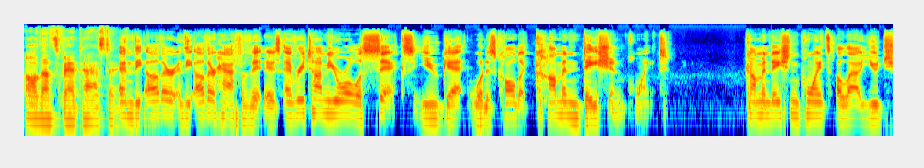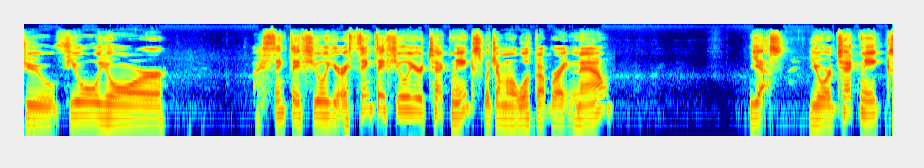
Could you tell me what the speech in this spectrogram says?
Oh, that's fantastic. And the other the other half of it is every time you roll a six, you get what is called a commendation point. Commendation points allow you to fuel your I think they fuel your I think they fuel your techniques, which I'm going to look up right now. Yes, your technique,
